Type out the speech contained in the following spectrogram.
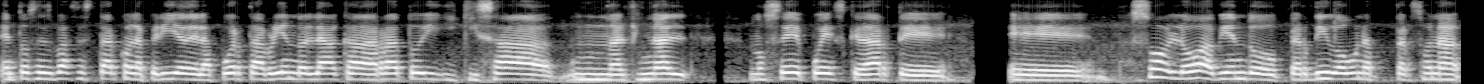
Entonces vas a estar con la perilla de la puerta abriéndola cada rato y, quizá mm, al final, no sé, puedes quedarte eh, solo habiendo perdido a una persona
